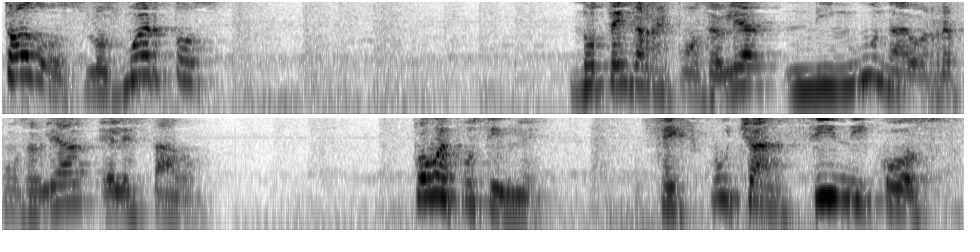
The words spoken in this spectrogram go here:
todos los muertos no tengan responsabilidad, ninguna responsabilidad el Estado? ¿Cómo es posible? Se escuchan cínicos,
